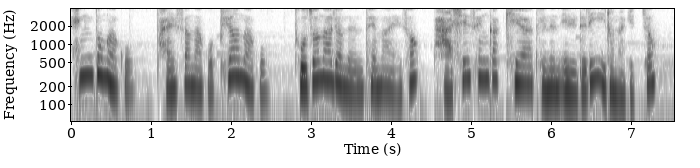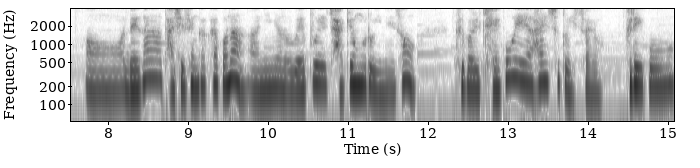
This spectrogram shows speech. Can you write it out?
행동하고 발산하고 표현하고 도전하려는 테마에서 다시 생각해야 되는 일들이 일어나겠죠. 어, 내가 다시 생각하거나 아니면 외부의 작용으로 인해서 그걸 재고해야 할 수도 있어요. 그리고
